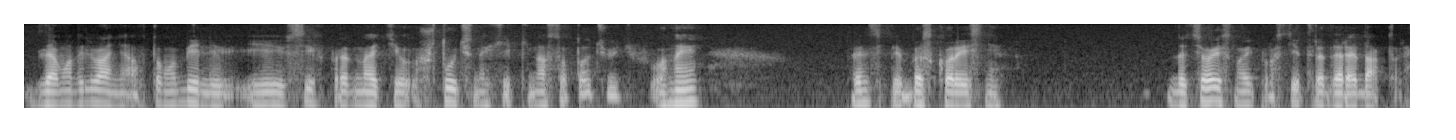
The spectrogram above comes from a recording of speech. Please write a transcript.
Для моделювання автомобілів і всіх предметів штучних, які нас оточують, вони, принципі, безкорисні. Для цього існують прості 3D-редактори.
